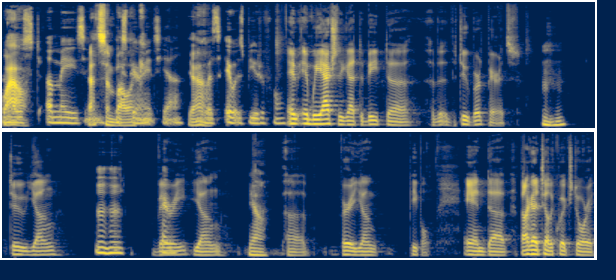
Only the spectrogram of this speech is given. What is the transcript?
Wow. most amazing That's symbolic. experience. Yeah. Yeah. It was it was beautiful. And, and we actually got to meet uh, the, the two birth parents, hmm two young, hmm very young, Yeah. uh, very young people. And uh, but I got to tell a quick story.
